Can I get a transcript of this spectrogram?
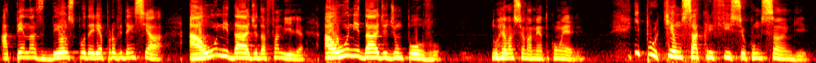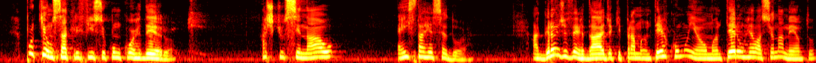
Apenas Deus poderia providenciar a unidade da família, a unidade de um povo no relacionamento com Ele. E por que um sacrifício com sangue? Por que um sacrifício com cordeiro? Acho que o sinal é estarrecedor. A grande verdade é que para manter comunhão, manter um relacionamento,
